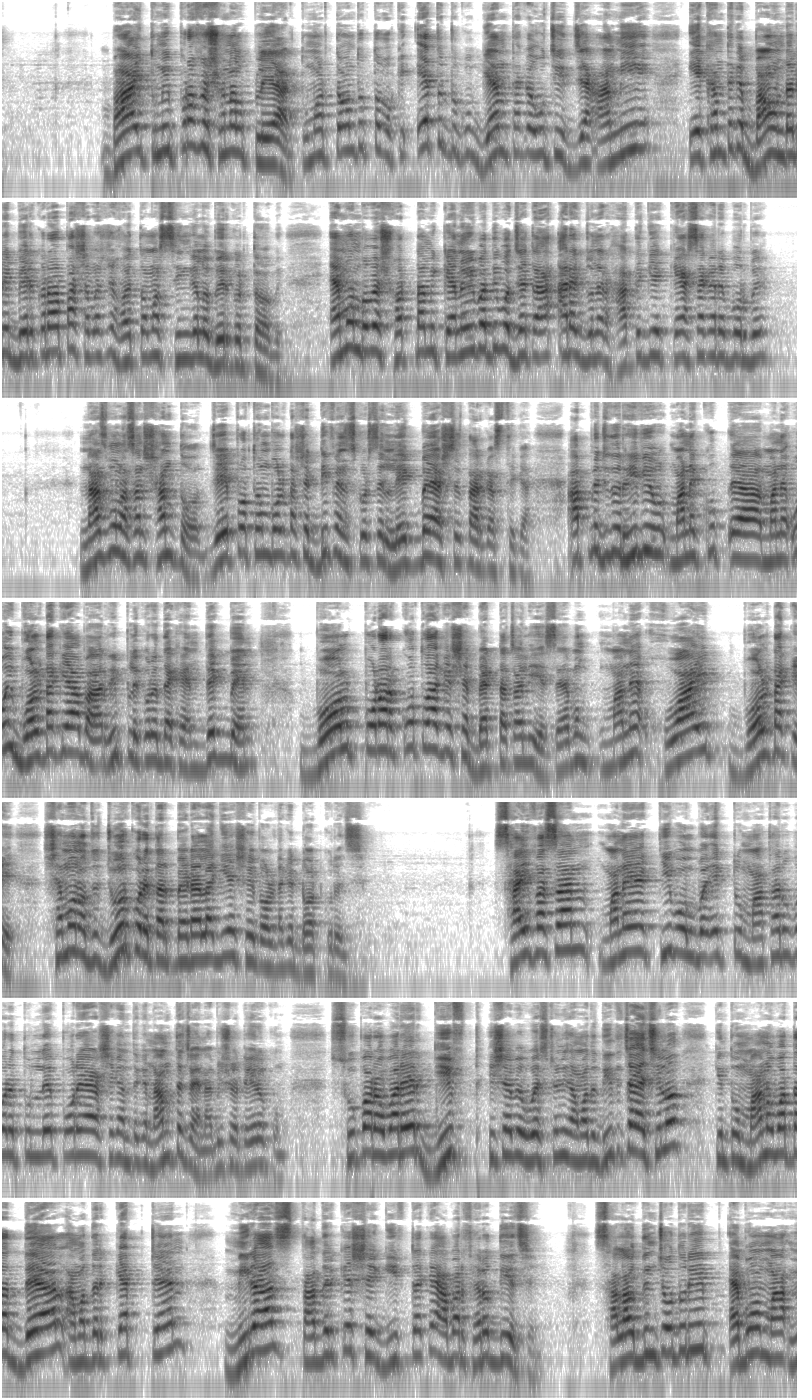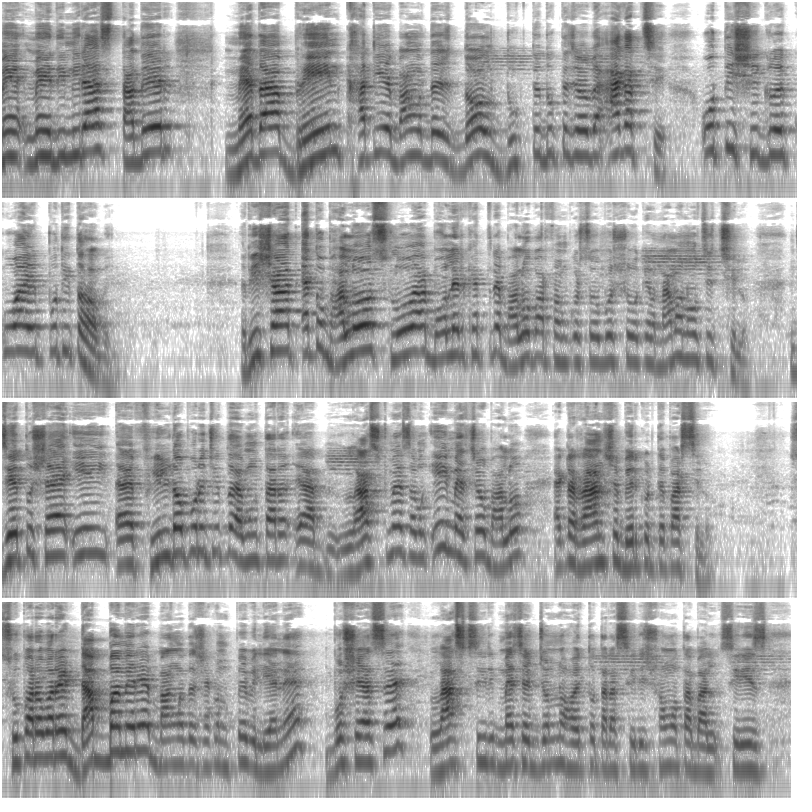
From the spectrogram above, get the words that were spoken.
ভাই, তুমি প্রফেশনাল প্লেয়ার তোমার তো অন্তত পক্ষে এতটুকু জ্ঞান থাকা উচিত যে আমি এখান থেকে বাউন্ডারি বের করার পাশাপাশি হয়তো আমার সিঙ্গেলও বের করতে হবে। এমনভাবে শটটা আমি কেনই বা দিব যেটা আরেকজনের হাতে গিয়ে ক্যাচ আকারে পড়বে? নাজমুল হাসান শান্ত, যে প্রথম বলটা সে ডিফেন্স করছে লেগ বাই আসছে তার কাছ থেকে। আপনি যদি রিভিউ মানে খুব মানে ওই বলটাকে আবার রিপ্লে করে দেখেন, দেখবেন বল পড়ার কত আগে সে ব্যাটটা চালিয়েছে এবং মানে হোয়াইট বলটাকে সেমন জোর করে তার পেডা লাগিয়ে সেই বলটাকে ডট করেছে। সাইফ হাসান মানে কি বলব, একটু মাথার উপরে তুললে পরে আর সেখান থেকে নামতে চায় না, বিষয়টা এরকম। সুপার ওভারের গিফট হিসেবে ওয়েস্ট ইন্ডিজ আমাদের দিতে চাইছিল, কিন্তু মানবতার দেয়াল আমাদের ক্যাপ্টেন মিরাজ তাদেরকে সেই গিফটটাকে আবার ফেরত দিয়েছে। সালাউদ্দিন চৌধুরী এবং মেহেদি মিরাজ তাদের মেধা ব্রেন খাটিয়ে বাংলাদেশ দল দুখতে দুখতে যেভাবে আগাচ্ছে, অতি শীঘ্রই কুয়ায় পতিত হবে। রিশাদ এত ভালো স্লো বলের ক্ষেত্রে ভালো পারফর্ম করছে, অবশ্য ওকে নামানো উচিত ছিল। যেহেতু সে এই ফিল্ডও পরিচিত এবং তার লাস্ট ম্যাচ এবং এই ম্যাচেও ভালো একটা রান সে বের করতে পারছিল। সুপার ওভারে ডাব্বা মেরে বাংলাদেশ এখন পেভিলিয়নে বসে আছে। লাস্ট ম্যাচের জন্য হয়তো তারা সিরিজ সমতা বা সিরিজ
